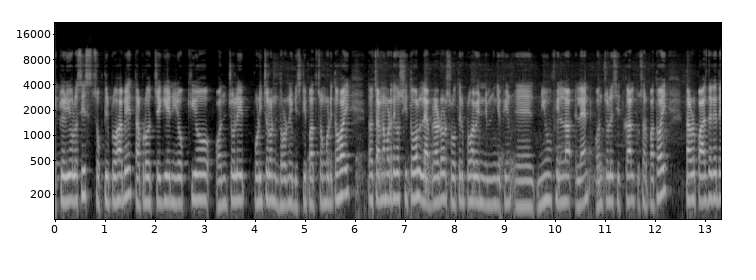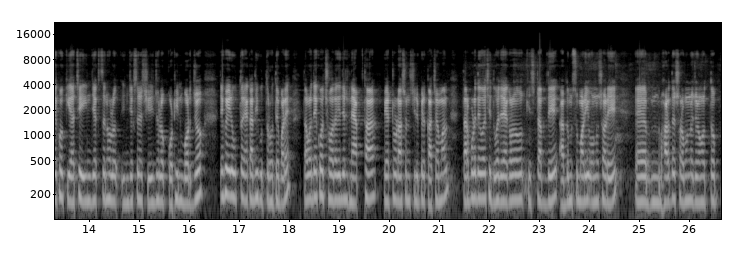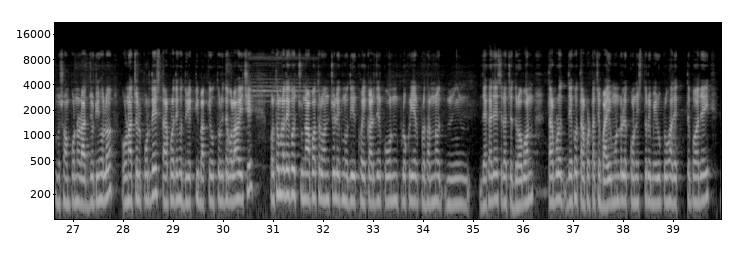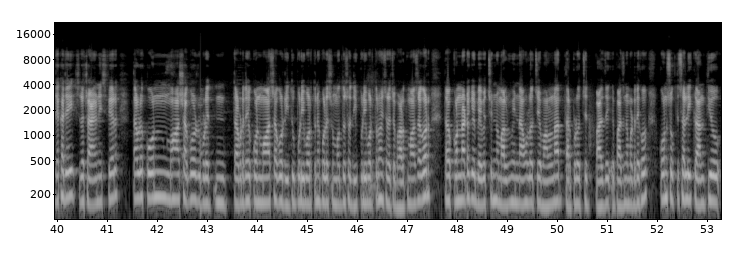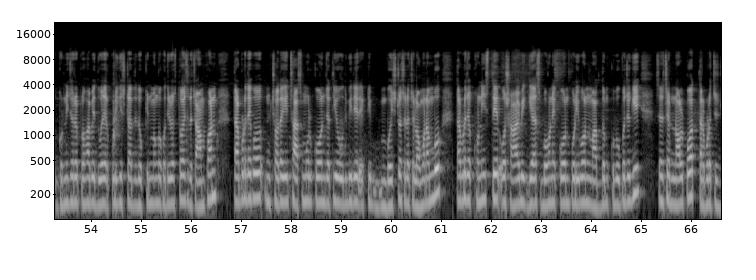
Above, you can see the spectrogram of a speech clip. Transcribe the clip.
কেরিওলোসিস শক্তির প্রভাবে। তারপর হচ্ছে গিয়ে নিরক্ষীয় অঞ্চলে পরিচালন ধরনের বৃষ্টিপাত সংঘটিত হয়। তারপর চার নম্বরে দেখো, শীতল ল্যাব্রাডর স্রোতের প্রভাবে নিউ ফিনল্যান্ড অঞ্চলে শীতকাল তুষারপাত হয়। তারপর পাঁচ দাগে দেখো কি আছে, ইনজেকশন হলো, ইনজেকশনের সিরিজ হলো কঠিন বর্জ্য। দেখো এর উত্তর, একাধিক উত্তর হতে পারে। তারপর দেখো ছ দাগে যে ন্যাপথা পেট্রো রাসায়ন শিল্পের কাঁচামাল। তারপরে দেখো হচ্ছে দু হাজার এগারো খ্রিস্টাব্দে আদমশুমারি অনুসারে ভারতের সর্বনিম্ন জনগণত্ব সম্পন্ন রাজ্যটি হলো অরুণাচল প্রদেশ। তারপরে দেখো দু একটি বাক্যে উত্তর দিতে বলা হয়েছে। প্রথমটা দেখো চুনাপাথর অঞ্চলে নদীর ক্ষয়কার্যের কোন প্রক্রিয়ার প্রাধান্য দেখা যায়? সেটা হচ্ছে দ্রবণ। তারপরে দেখো তারপরটা হচ্ছে বায়ুমণ্ডলে কোন স্তরে মেরু প্রবাহ দেখতে পাওয়া যায়? দেখা যায় সেটা হচ্ছে আয়নিস্ফিয়ার। তারপরে কোন মহাসাগর তারপরে, দেখো কোন মহাসাগর ঋতু পরিবর্তনের ফলে সমুদ্র দ্বীপ পরিবর্তন হয়? সেটা হচ্ছে ভারত মহাসাগর। তারপর কর্ণাটকের ব্যবচ্ছিন্ন মালভূমির নাম হলো হচ্ছে মালনাথ। তারপর হচ্ছে পাঁচ পাঁচ নম্বরটা দেখো কোন শক্তিশালী ক্রান্তীয় ঘূর্ণিঝড়ের প্রভাবে দু হাজার কুড়ি খ্রিস্টাব্দে দক্ষিণবঙ্গ ক্ষতিগ্রস্ত হয়, সেটা আমফান তারপরে দেখো ছদাগি শ্বাসমূল কোন জাতীয় উদ্ভিদের একটি বৈশিষ্ট্য, সেটা হচ্ছে লবণাম্বু। তারপরে হচ্ছে খনিজ তেল ও স্বাভাবিক গ্যাস বহনে কোন পরিবহন মাধ্যম খুব উপযোগী, সেটা হচ্ছে নলপথ। তারপর হচ্ছে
